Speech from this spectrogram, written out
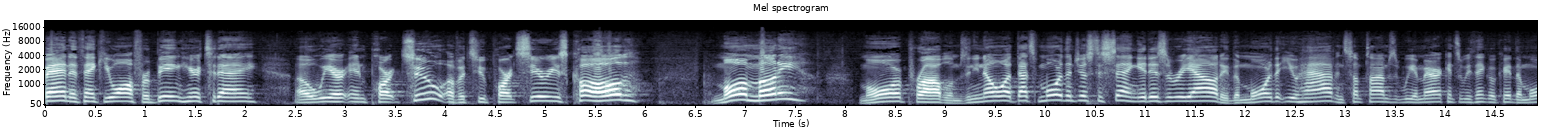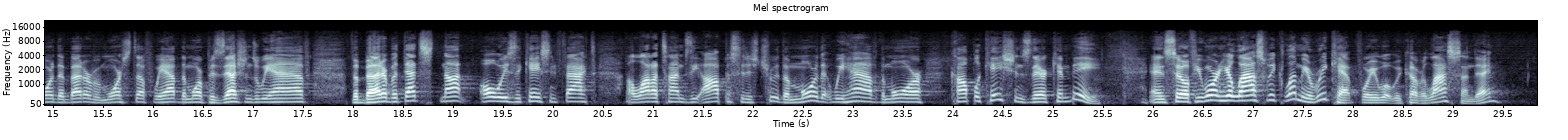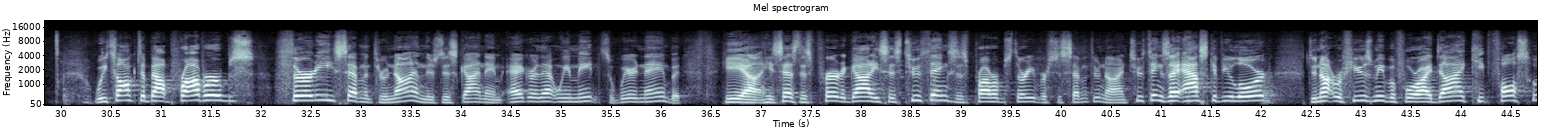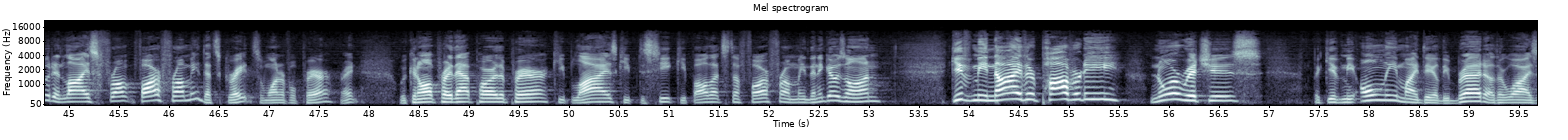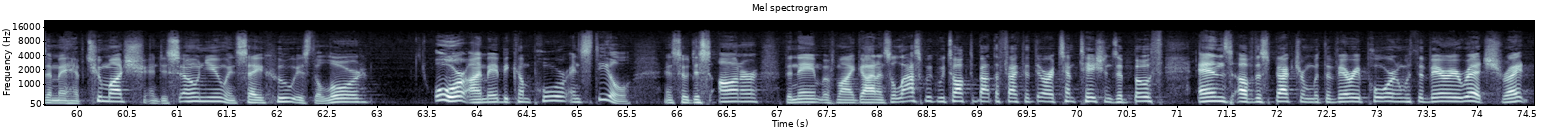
band, and thank you all for being here today. Uh, we are in part two of a two part series called More Money, More Problems. And you know what? That's more than just a saying, it is a reality. The more that you have, and sometimes we Americans, we think, okay, the more the better, the more stuff we have, the more possessions we have, the better. But that's not always the case. In fact, a lot of times the opposite is true. The more that we have, the more complications there can be. And so, if you weren't here last week, let me recap for you what we covered last Sunday. We talked about Proverbs 37 through 9. There's this guy named Agur that we meet. It's a weird name, but he, uh, he says this prayer to God. He says, Two things, this is Proverbs 30, verses 7 through 9. Two things I ask of you, Lord. Do not refuse me before I die. Keep falsehood and lies from, far from me. That's great. It's a wonderful prayer, right? We can all pray that part of the prayer. Keep lies, keep deceit, keep all that stuff far from me. Then he goes on Give me neither poverty nor riches but give me only my daily bread, otherwise I may have too much and disown you and say, Who is the Lord? Or I may become poor and steal, and so dishonor the name of my God. And so last week we talked about the fact that there are temptations at both ends of the spectrum, with the very poor and with the very rich, right?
